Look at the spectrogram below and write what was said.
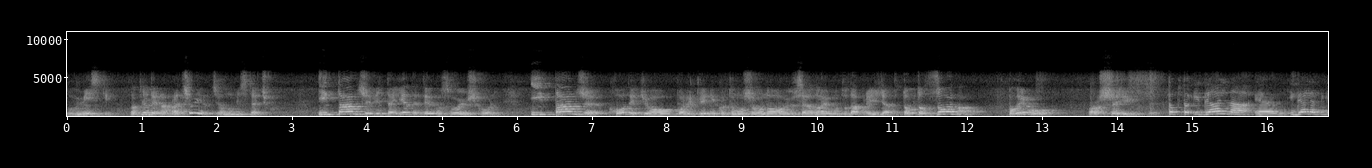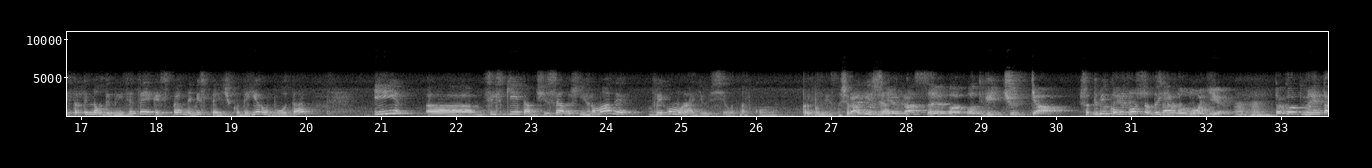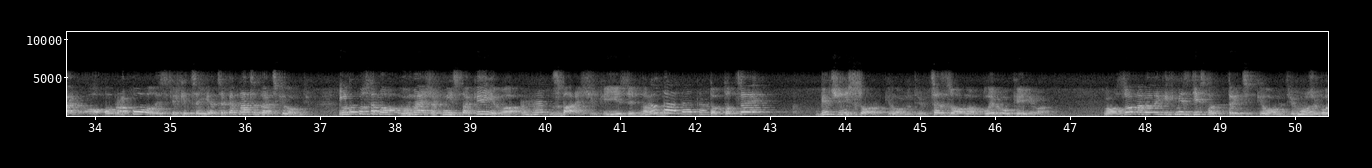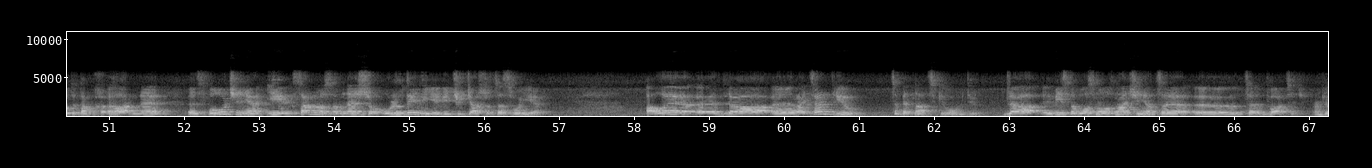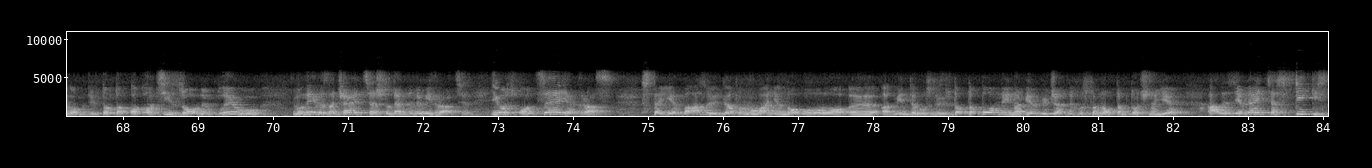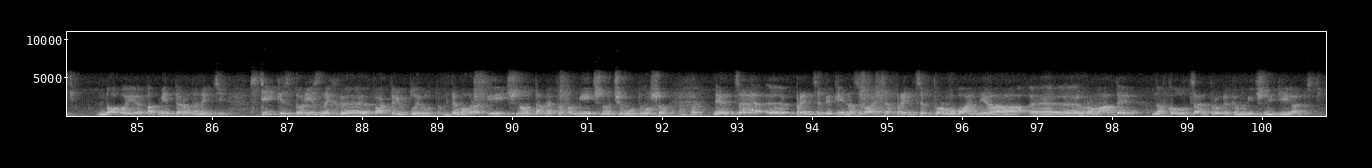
в місті. От людина працює в цьому містечку, і там же віддає дитину в свою школі. І там же ходить у поліклініку, тому що воно все одно йому туди приїжджати. Тобто зона впливу розширюється. Тобто ідеальна, е, ідеальна адміністративна одиниця це якесь певне містечко, де є робота, і е, сільські там чи селищні громади в якому радіусі от навколо приблизно, щоб Радіус доїжджати? якраз е, от відчуття. Що тобі людини, комфортно що доїхати. Це воно є. Мгм. Так от ми так обраховували, скільки це є. Це 15-20 кілометрів. І, Ну, допустимо, в межах міста Києва Мгм. з Баришівки їздять на Ну роботу. так, так, так. Тобто це більше ніж 40 кілометрів. Це зона впливу Києва. О, зона великих міст дійсно 30 кілометрів може бути. Там гарне е, сполучення, і саме основне, що у людини є відчуття, що це своє. Але е, для е, райцентрів це 15 кілометрів. Для міст обласного значення це, це 20 кілометрів. Тобто от, оці зони впливу вони визначаються щоденними міграціями. І ось оце якраз стає базою для формування нового е, адмінтерустрою. Тобто повний набір бюджетних установ там точно є, але з'являється стійкість нової адмінтеродиниці. Стійкість до різних е, факторів впливу, там, демографічного, там, економічного. Чому? Тому що Е, Це е, принцип, який називається принцип формування громади навколо центру економічної діяльності.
